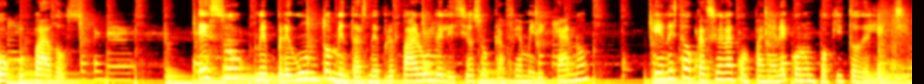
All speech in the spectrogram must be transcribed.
ocupados. Eso me pregunto mientras me preparo un delicioso café americano que en esta ocasión acompañaré con un poquito de leche.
